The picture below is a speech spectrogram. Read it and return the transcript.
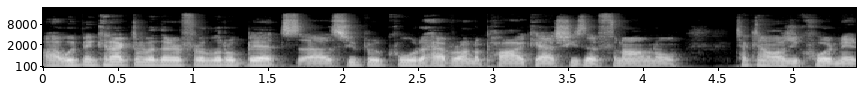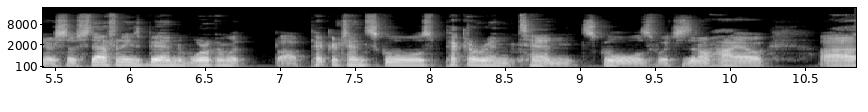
uh, we've been connected with her for a little bit. Uh, super cool to have her on the podcast. She's a phenomenal technology coordinator. So Stephanie's been working with uh, Pickerton Schools, Pickerington Schools, which is in Ohio, uh,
